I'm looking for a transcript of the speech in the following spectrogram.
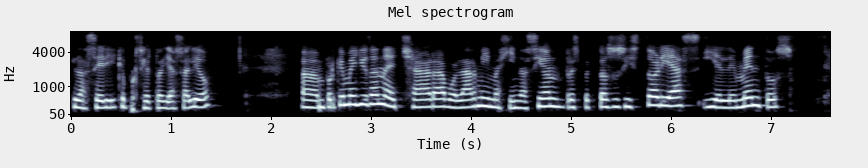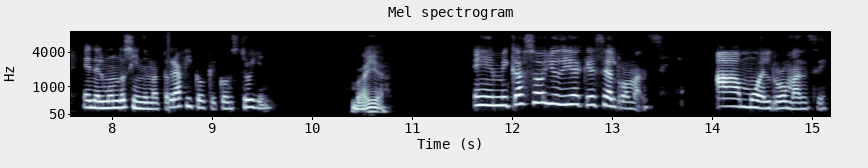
la serie que por cierto ya salió porque me ayudan a echar a volar mi imaginación respecto a sus historias y elementos en el mundo cinematográfico que construyen. Vaya. En mi caso, yo diría que es el romance. Amo el romance.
